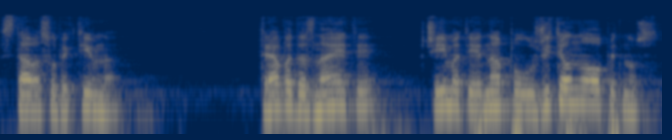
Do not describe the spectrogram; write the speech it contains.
става субективна. Трябва да знаете, че имате една положителна опитност,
